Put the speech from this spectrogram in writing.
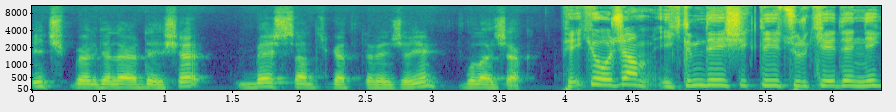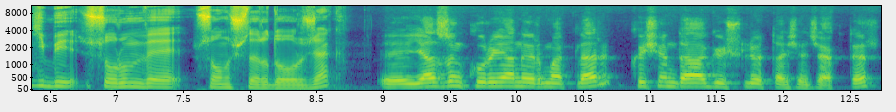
İç bölgelerde ise 5 santigrat dereceyi bulacak. Peki hocam iklim değişikliği Türkiye'de ne gibi sorun ve sonuçları doğuracak? Ee, yazın kuruyan ırmaklar kışın daha güçlü taşacaktır.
